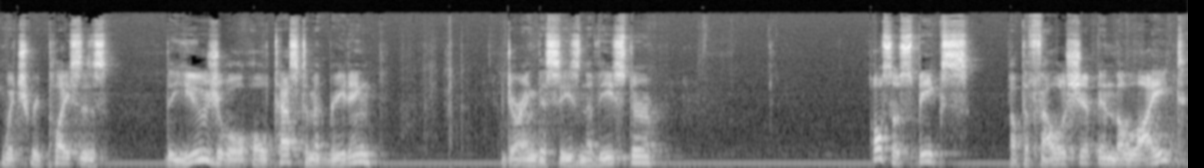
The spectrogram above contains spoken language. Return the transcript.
which replaces the usual Old Testament reading, during this season of Easter. Also speaks of the fellowship in the light,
